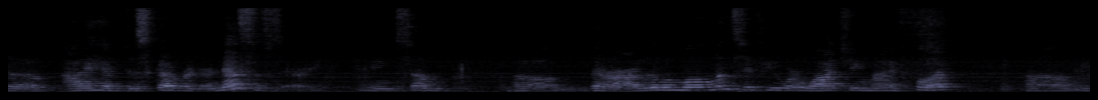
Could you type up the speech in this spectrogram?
uh, I have discovered are necessary. I mean, some um, there are little moments, if you were watching my foot, um,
